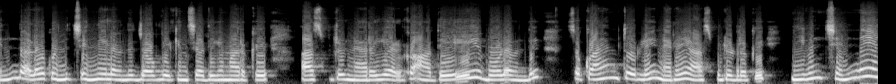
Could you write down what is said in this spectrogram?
எந்த அளவுக்கு வந்து சென்னையில் வந்து ஜாப் வேகன்சி அதிகமாக இருக்குது ஹாஸ்பிட்டல் நிறைய இருக்குது அதே போல் வந்து ஸோ கோயம்புத்தூர்லேயே நிறைய ஹாஸ்பிட்டல் இருக்குது ஈவன் சென்னையை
